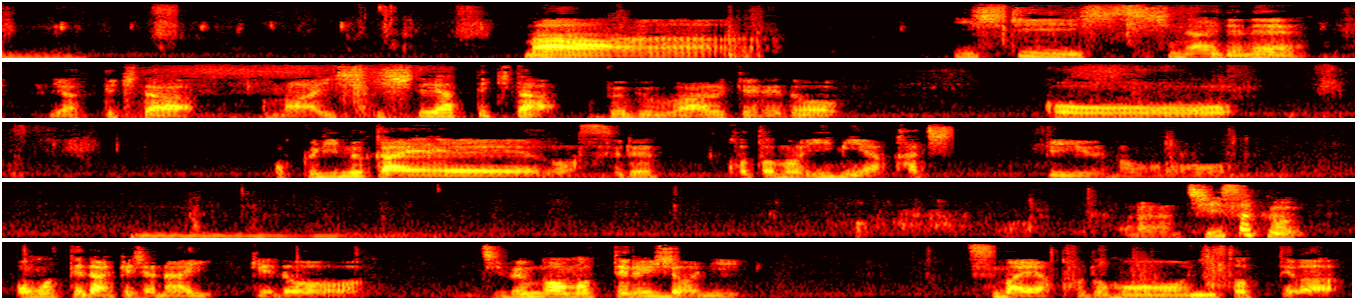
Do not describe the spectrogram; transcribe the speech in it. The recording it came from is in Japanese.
まあ、意識しないでね、やってきた、まあ意識してやってきた部分はあるけれど、こう、送り迎えをすることの意味や価値っていうのを、うん、うん小さく思ってたわけじゃないけど、自分が思ってる以上に、妻や子供にとっては、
